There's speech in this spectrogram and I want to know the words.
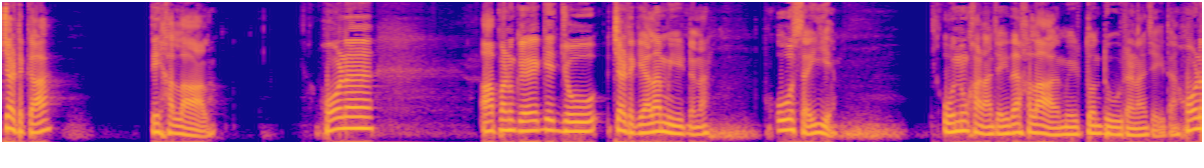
ਝਟਕਾ ਤੇ ਹਲਾਲ। ਹੁਣ ਆਪਾਂ ਨੂੰ ਕਹੇ ਕਿ ਜੋ ਝਟਕੇ ਵਾਲਾ ਮੀਟ ਨਾ, ਉਹ ਸਹੀ ਹੈ ਉਹਨੂੰ ਖਾਣਾ ਚਾਹੀਦਾ, ਹਲਾਲ ਮੀਟ ਤੋਂ ਦੂਰ ਰਹਿਣਾ ਚਾਹੀਦਾ। ਹੁਣ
